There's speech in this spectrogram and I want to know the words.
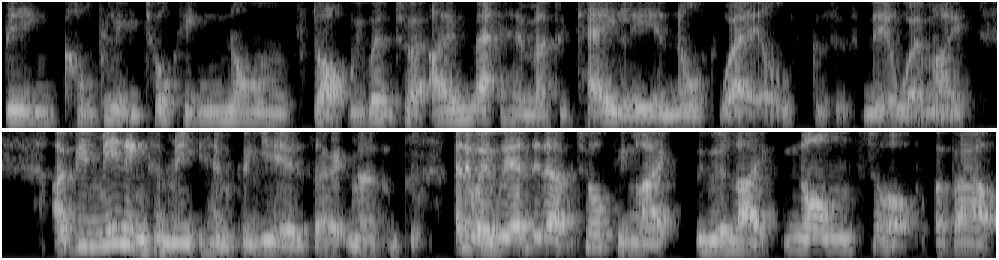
being completely talking non-stop. We went to it. I met him at a ceilidh in North Wales because it's near where my I've been meaning to meet him for years, Eric Maddern. Anyway, we ended up talking like we were like non-stop about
